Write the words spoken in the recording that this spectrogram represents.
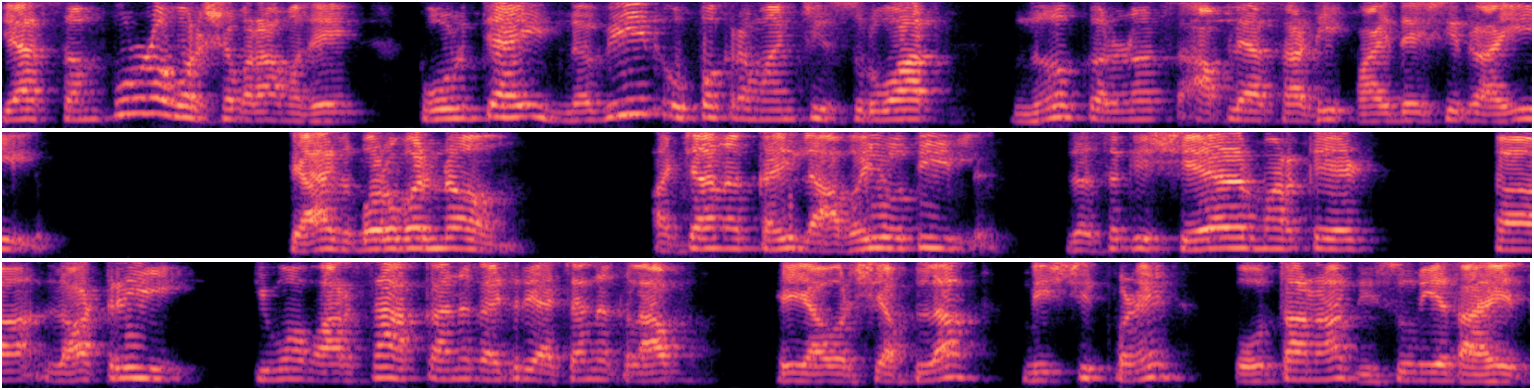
या संपूर्ण वर्षभरामध्ये कोणत्याही नवीन उपक्रमांची सुरुवात न करणंच आपल्यासाठी फायदेशीर राहील. त्याचबरोबरनं अचानक काही लाभही होतील. जसं की शेअर मार्केट लॉटरी किंवा वारसा हक्कानं काहीतरी अचानक लाभ हे यावर्षी आपला निश्चितपणे होताना दिसून येत आहेत.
